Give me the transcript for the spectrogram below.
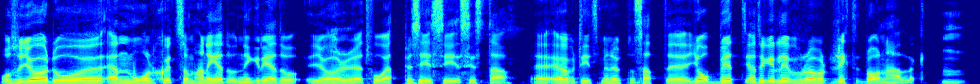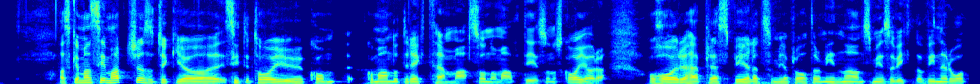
Och så gör då en målskytt som han är då, Negredo, gör eh, 2-1 precis i sista övertidsminuten. Så att, jobbigt. Jag tycker Liverpool har varit riktigt bra den här halvleken. Ja, ska man se matchen så tycker jag City tar ju kom, kommandot direkt hemma som de alltid som de ska göra. Och har det här pressspelet som jag pratade om innan som är så viktigt och vinner åt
